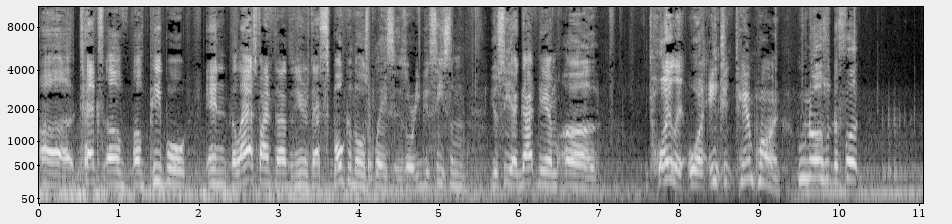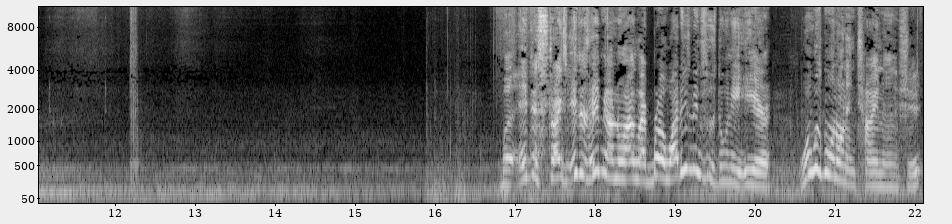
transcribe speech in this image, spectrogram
uh, texts of, of people in the last 5,000 years that spoke of those places. Or you can see some, you'll see a goddamn uh, toilet or ancient tampon. Who knows what the fuck? But it just strikes me, it just hit me. I know I was like, bro, why these niggas was doing it here? What was going on in China and shit?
